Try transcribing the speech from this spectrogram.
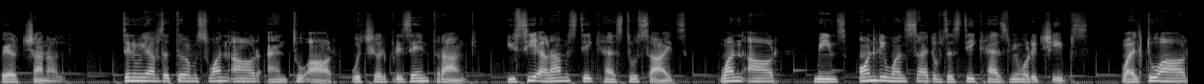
per channel. Then we have the terms 1R and 2R, which represent rank. You see a RAM stick has two sides. 1R means only one side of the stick has memory chips, while 2R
